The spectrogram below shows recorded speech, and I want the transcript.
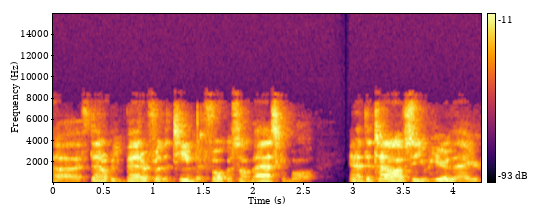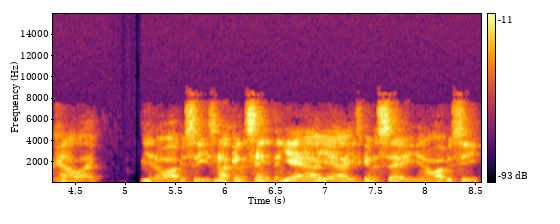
uh, if that'll be better for the team to focus on basketball. And at the time, obviously, you hear that, you're kind of like, you know, obviously he's not going to say anything. Yeah, yeah, he's going to say, you know, obviously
